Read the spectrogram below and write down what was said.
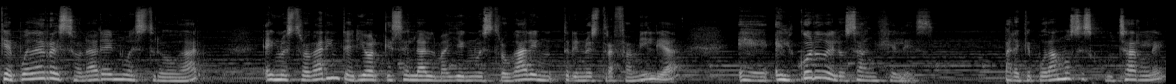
Que pueda resonar en nuestro hogar, en nuestro hogar interior, que es el alma, y en nuestro hogar, entre nuestra familia, eh, el coro de los ángeles. Para que podamos escucharle,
